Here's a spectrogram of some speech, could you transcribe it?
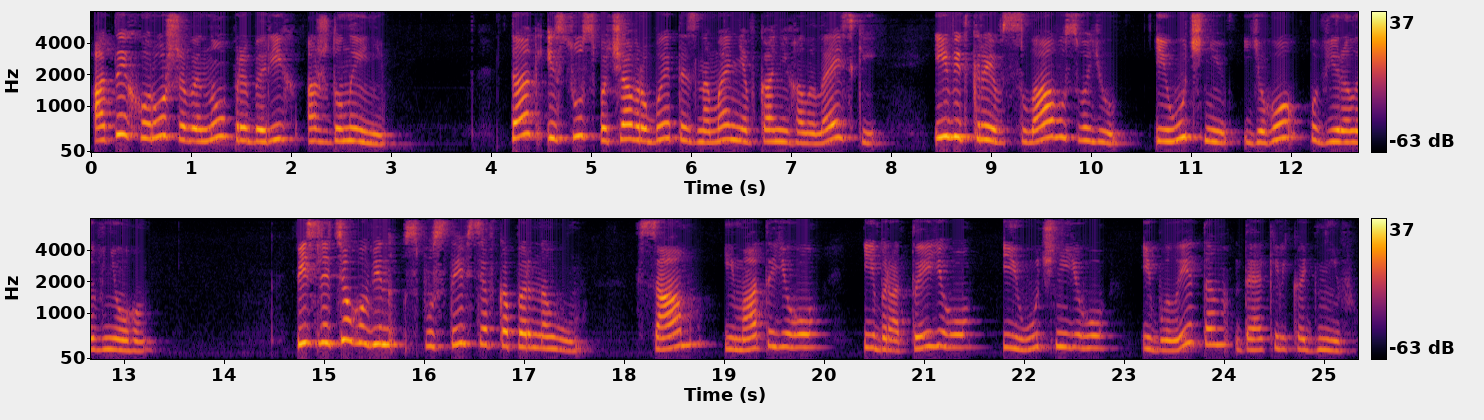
а ти хороше вино приберіг аж до нині. Так Ісус почав робити знамення в Кані Галилейській і відкрив славу свою, і учні Його повірили в нього. Після цього він спустився в Капернаум, сам і мати його, і брати його, і учні його, і були там декілька днів.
